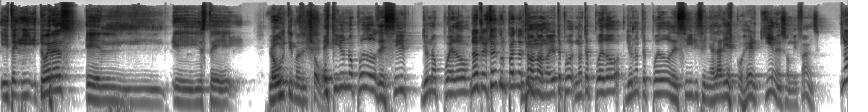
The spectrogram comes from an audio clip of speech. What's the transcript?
Y, te- y tú eras el. este. Lo último del show. Es que yo no puedo decir, yo no puedo. No, te estoy culpando a ti. No, no, no, yo te puedo, no te puedo, yo no te puedo decir y señalar y escoger quiénes son mis fans. No,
